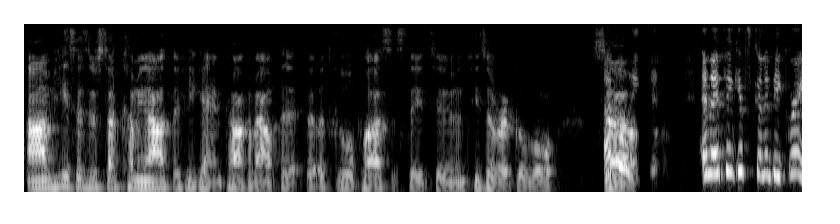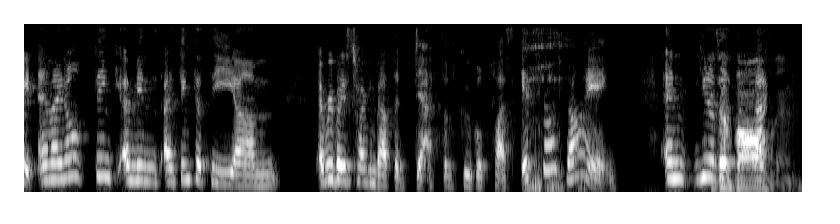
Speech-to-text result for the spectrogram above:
Um, he says there's stuff coming out that he can't talk about with Google Plus. So stay tuned. He's over at Google. So. I believe it. And I think it's going to be great. And I don't think, I mean, I think that the, um, everybody's talking about the death of Google Plus. It's not dying. And, you know, It's the, the fact, evolving.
